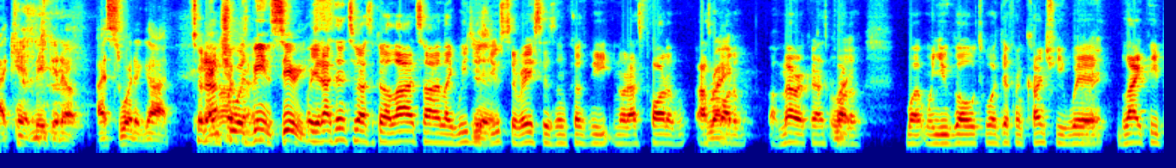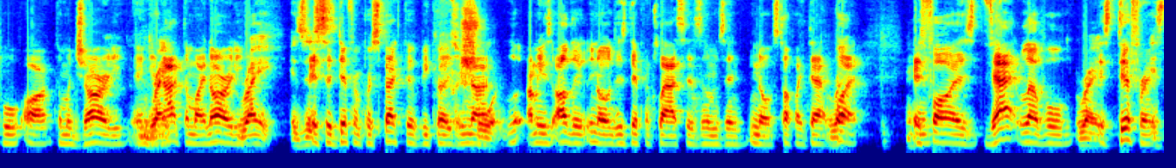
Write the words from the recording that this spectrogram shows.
I can't make it up. I swear to God. So that- and she was being serious. Well, yeah, that's interesting because a lot of time, like we just Yeah. used to racism because we, you know, that's part of that's Right. part of America. That's part Right. of. But when you go to a different country where Right. black people are the majority and you're Right. not the minority, right. It's It's a different perspective because you're not. sure. look, I mean, there's other, you know, there's different classisms and you know stuff like that. Right. Mm-hmm. But as far as that level, Right. it's different. it's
